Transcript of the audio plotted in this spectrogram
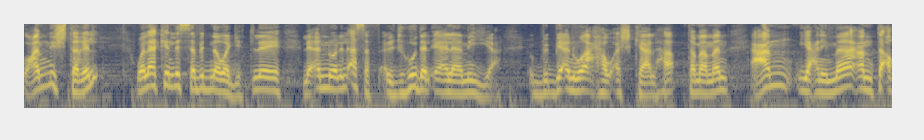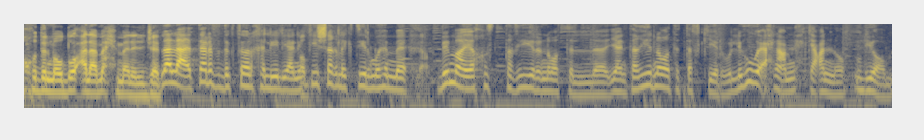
وعم نشتغل ولكن لسه بدنا وقت. ليه؟ لأنه للأسف الجهود الإعلامية بأنواعها وأشكالها. تماما. عم يعني ما عم تأخذ الموضوع على محمل الجد. لا لا تعرف دكتور خليل يعني. في شغلة كتير مهمة. نعم. بما يخص تغيير نمط يعني تغيير نمط التفكير واللي هو إحنا عم نحكي عنه اليوم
